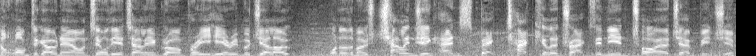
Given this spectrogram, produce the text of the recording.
Not long to go now until the Italian Grand Prix here in Mugello, one of the most challenging and spectacular tracks in the entire championship.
